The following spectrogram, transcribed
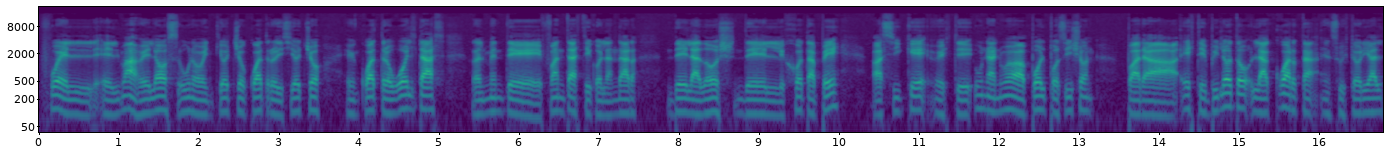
Fue el, más veloz 1.28 4.18 en cuatro vueltas. Realmente fantástico el andar de la Dodge del JP así que este una nueva pole position para este piloto la cuarta en su historial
